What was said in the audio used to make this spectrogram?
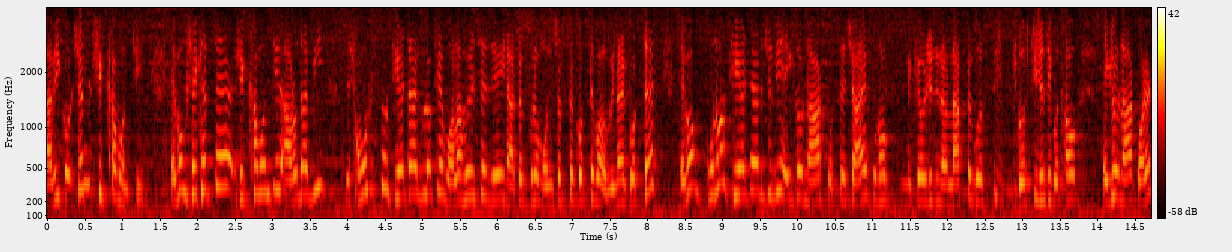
দাবি করছেন শিক্ষামন্ত্রী। এবং সেক্ষেত্রে শিক্ষামন্ত্রীর আরও দাবি যে সমস্ত থিয়েটারগুলোকে বলা হয়েছে যে এই নাটকগুলো মঞ্চস্থ করতে বা অভিনয় করতে এবং কোনো থিয়েটার যদি এগুলো না করতে চায়, কোনো কেউ যদি নাট্য গোষ্ঠী গোষ্ঠী যদি কোথাও এগুলো না করেন,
